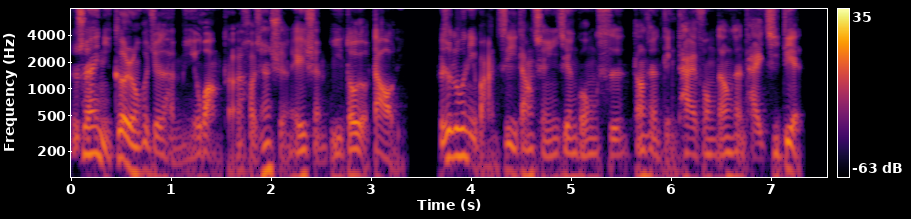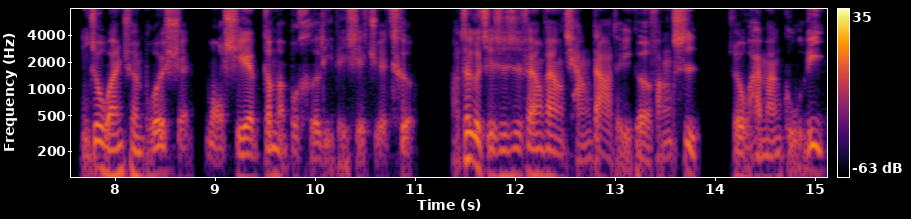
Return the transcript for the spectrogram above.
就是哎，你个人会觉得很迷惘的，好像选 A 选 B 都有道理。可是如果你把自己当成一间公司，当成鼎泰丰，当成台积电，你就完全不会选某些根本不合理的一些决策啊。这个其实是非常非常强大的一个方式。所以我还蛮鼓励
